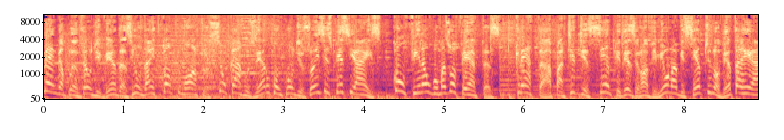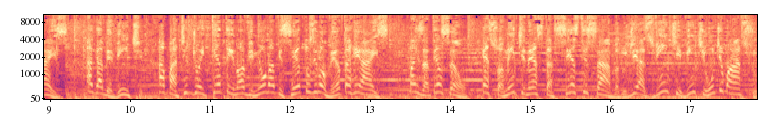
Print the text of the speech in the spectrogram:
Mega plantão de vendas Hyundai Top Motors. Seu carro zero com condições especiais. Confira algumas ofertas. Creta a partir de 119.990 reais. HB20 a partir de 89.990 reais. Mas atenção, é somente nesta sexta e sábado, dias 20 e 21 de março.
